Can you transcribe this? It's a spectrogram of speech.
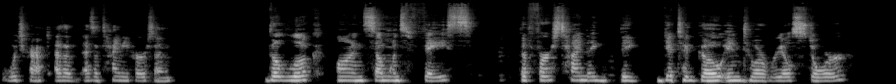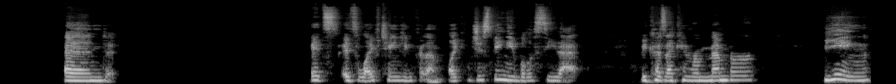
witchcraft as a as a tiny person. The look on someone's face the first time they, they get to go into a real store and it's it's life changing for them. Like just being able to see that. Because I can remember being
